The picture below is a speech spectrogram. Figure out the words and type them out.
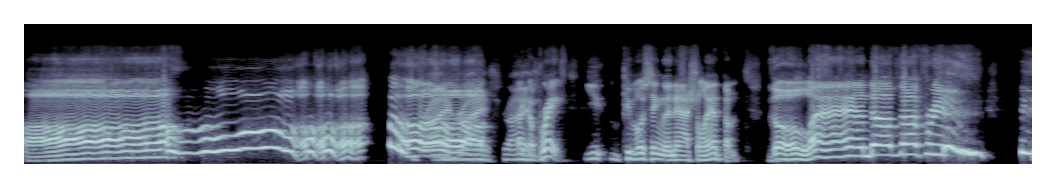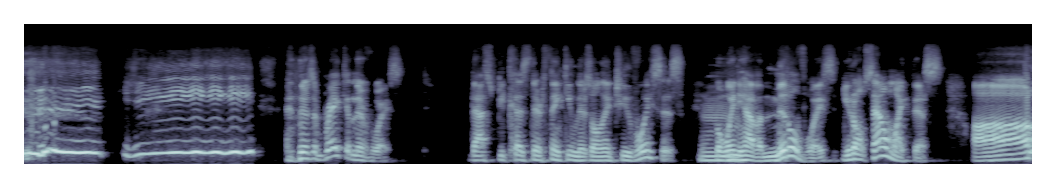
Oh, Right, right, right. like a break. You people are singing the national anthem, "The Land of the Free," and there's a break in their voice. That's because they're thinking there's only two voices. But Mm. when you have a middle voice, you don't sound like this. Ah,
